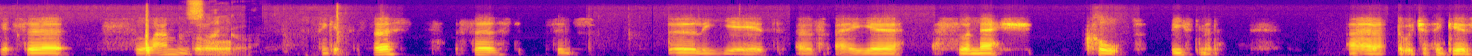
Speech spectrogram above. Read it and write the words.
It's a Slaangor. Slaangor. I think it's the first, the first since early years of a, uh, Slaanesh cult beastman, uh, which I think is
